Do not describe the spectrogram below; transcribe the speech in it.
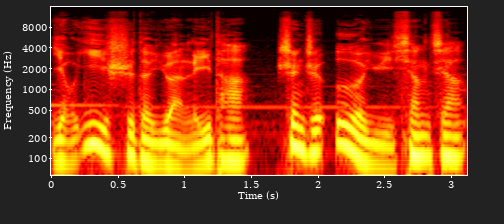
有意识的远离他，甚至恶语相加。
